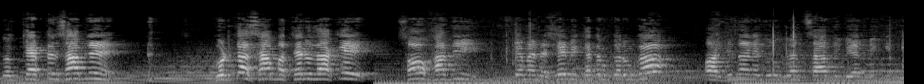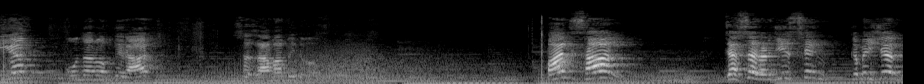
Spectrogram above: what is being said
ਕਿਉਂਕਿ ਕੈਪਟਨ ਸਾਹਿਬ ਨੇ ਗੁਟਕਾ ਸਾਹਿਬ ਮੱਥੇ ਨੂੰ ਲਾ ਕੇ ਸੌ ਖਾਦੀ ਕਿ ਮੈਂ ਨਸ਼ੇ ਵੀ ਖਤਮ ਕਰੂੰਗਾ ਔਰ ਜਿਨ੍ਹਾਂ ਨੇ ਗੁਰੂ ਗ੍ਰੰਥ ਸਾਹਿਬ ਦੀ ਬੇਅਦਬੀ ਕੀਤੀ ਆ ਉਹਨਾਂ ਨੂੰ ਆਪਣੇ ਰਾਜ 'ਚ ਸਜ਼ਾਵਾਂ ਵੀ ਦਵਾਓ 5 ਸਾਲ justice Ranjit Singh commission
